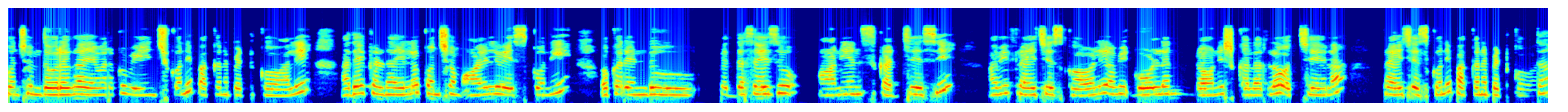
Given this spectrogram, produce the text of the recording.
కొంచెం దూరగా అయ్యే వరకు వేయించుకొని పక్కన పెట్టుకోవాలి. అదే కడాయిలో కొంచెం ఆయిల్ వేసుకొని ఒక రెండు పెద్ద సైజు ఆనియన్స్ కట్ చేసి అవి ఫ్రై చేసుకోవాలి. అవి గోల్డెన్ బ్రౌనిష్ కలర్లో వచ్చేలా ఫ్రై చేసుకొని పక్కన పెట్టుకోవాలి.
